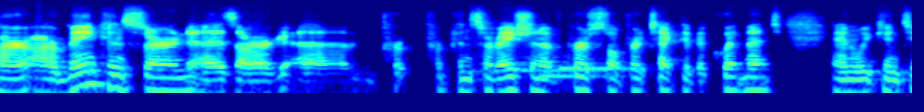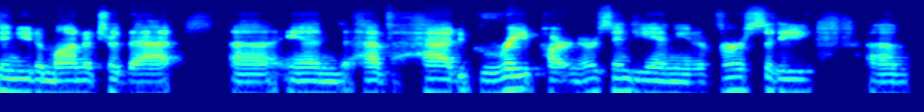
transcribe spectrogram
our, our main concern is our uh, conservation of personal protective equipment, and we continue to monitor that uh, and have had great partners, Indiana University, um,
